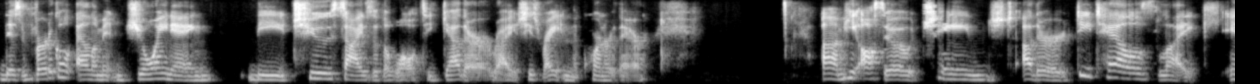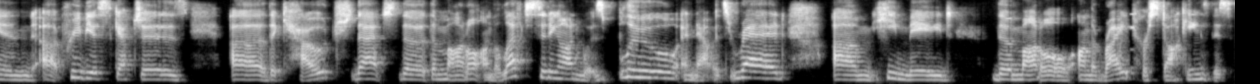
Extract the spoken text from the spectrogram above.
this vertical element joining the two sides of the wall together, right? She's right in the corner there. Um, he also changed other details, like in uh, previous sketches, uh, the couch that the, the model on the left sitting on was blue and now it's red. Um, he made the model on the right, her stockings, this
